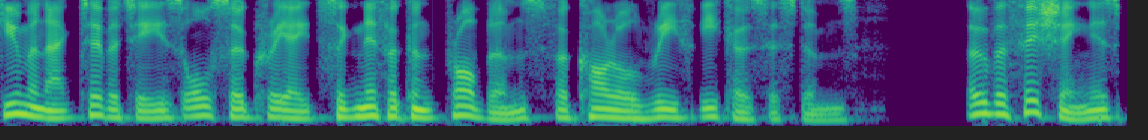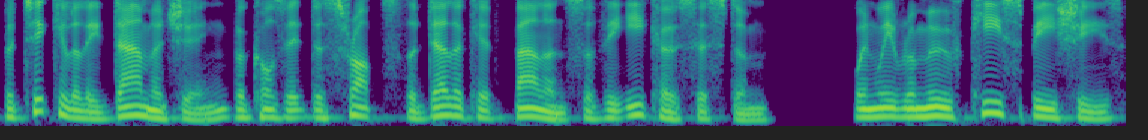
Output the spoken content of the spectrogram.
Human activities also create significant problems for coral reef ecosystems. Overfishing is particularly damaging because it disrupts the delicate balance of the ecosystem. When we remove key species,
